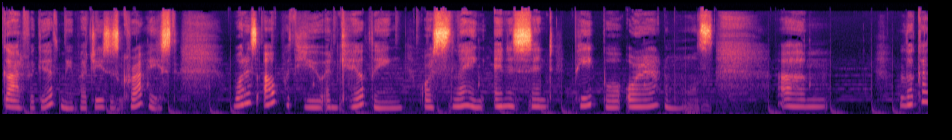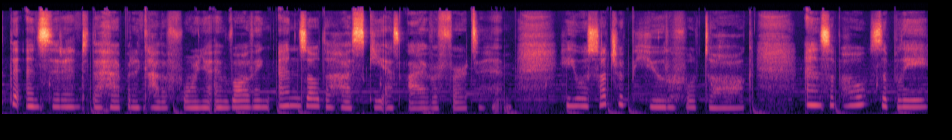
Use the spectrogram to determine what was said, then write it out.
God forgive me, but Jesus Christ. What is up with you and killing or slaying innocent people or animals? Um, look at the incident that happened in California involving Enzo the Husky, as I refer to him. He was such a beautiful dog, and supposedly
